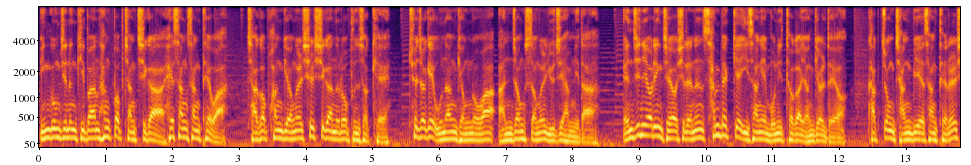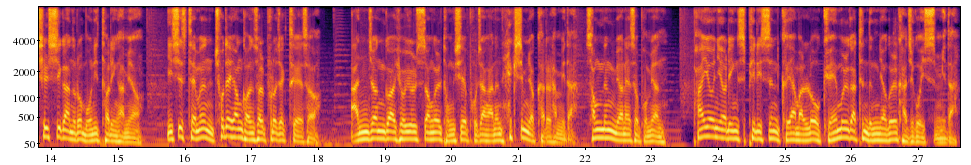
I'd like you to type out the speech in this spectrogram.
인공지능 기반 항법 장치가 해상 상태와 작업 환경을 실시간으로 분석해 최적의 운항 경로와 안정성을 유지합니다. 엔지니어링 제어실에는 300개 이상의 모니터가 연결되어 각종 장비의 상태를 실시간으로 모니터링하며 이 시스템은 초대형 건설 프로젝트에서 안전과 효율성을 동시에 보장하는 핵심 역할을 합니다. 성능 면에서 보면 파이오니어링 스피릿은 그야말로 괴물 같은 능력을 가지고 있습니다.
